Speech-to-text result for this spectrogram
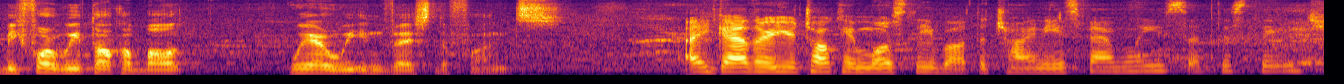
before we talk about where we invest the funds. I gather you're talking mostly about the Chinese families at this stage.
